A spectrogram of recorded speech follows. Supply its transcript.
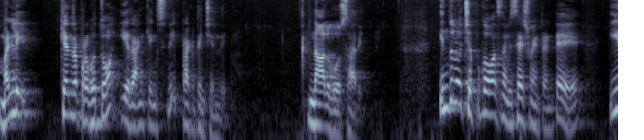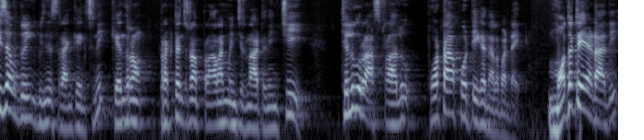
మళ్ళీ కేంద్ర ప్రభుత్వం ఈ ర్యాంకింగ్స్ని ప్రకటించింది. నాలుగోసారి. ఇందులో చెప్పుకోవాల్సిన విశేషం ఏంటంటే ఈజ్ ఆఫ్ డూయింగ్ బిజినెస్ ర్యాంకింగ్స్ని కేంద్రం ప్రకటించడం ప్రారంభించిన నాటి నుంచి తెలుగు రాష్ట్రాలు పోటాపోటీగా నిలబడ్డాయి. మొదటి ఏడాది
